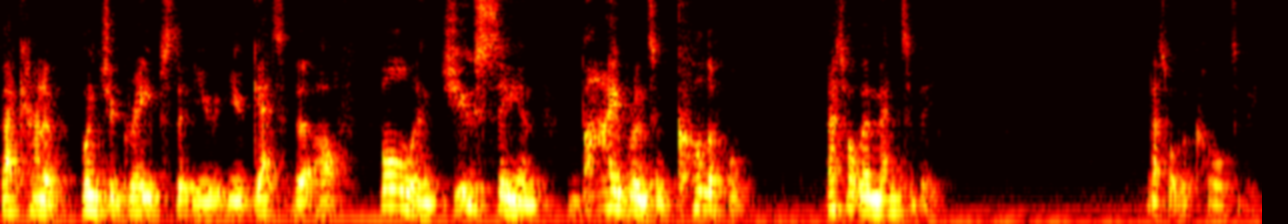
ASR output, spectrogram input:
that kind of bunch of grapes that you, you get that are full and juicy and vibrant and colourful. That's what we're meant to be. That's what we're called to be.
